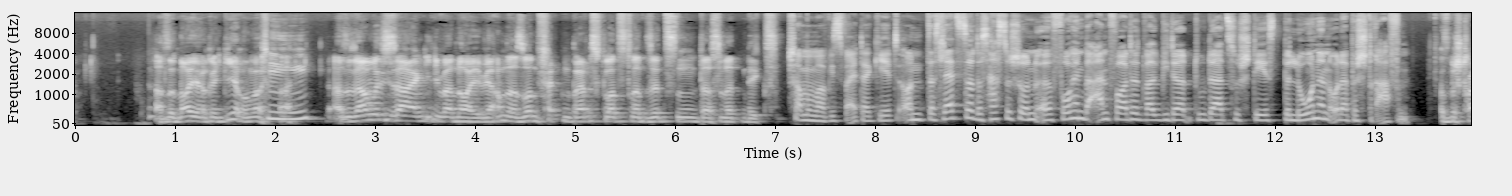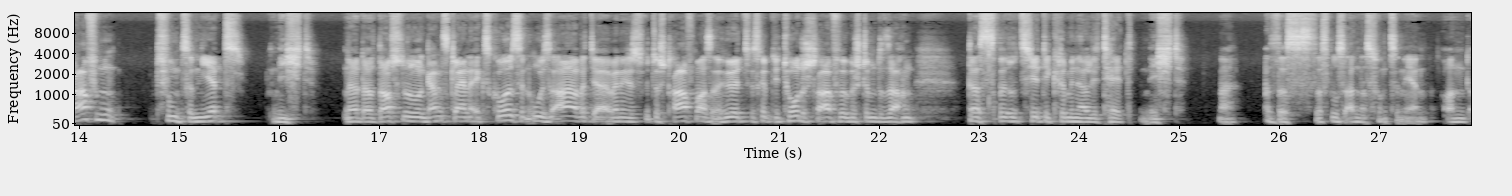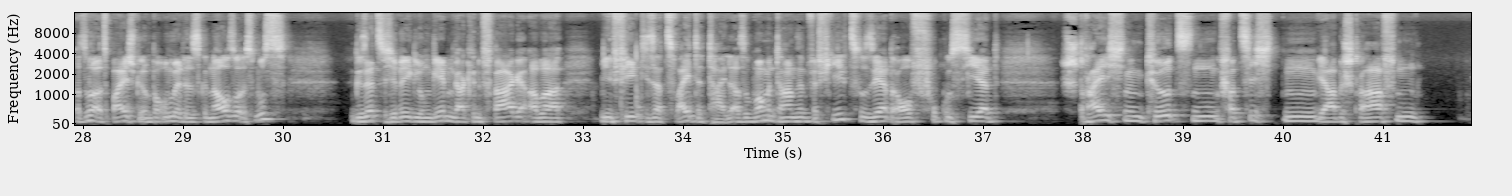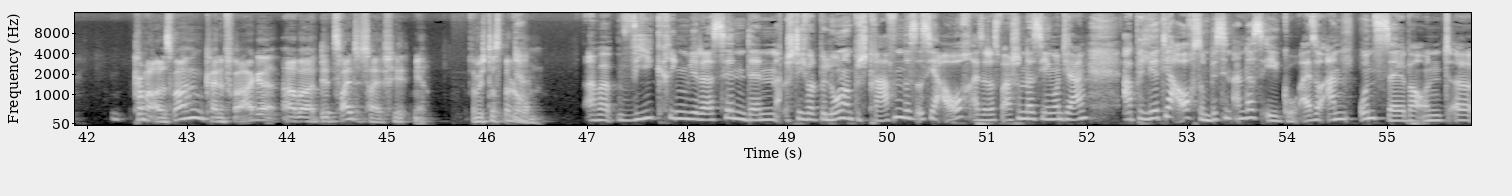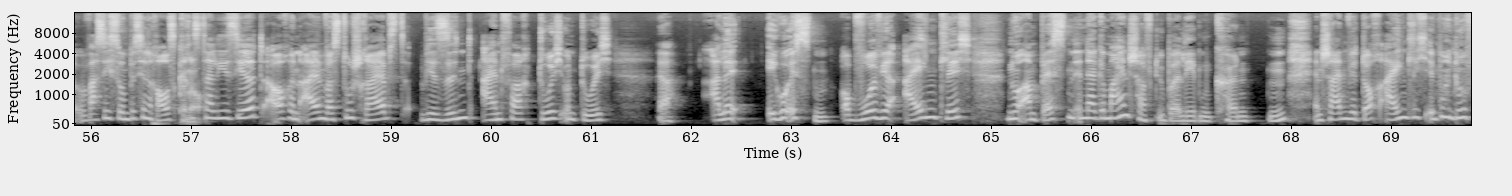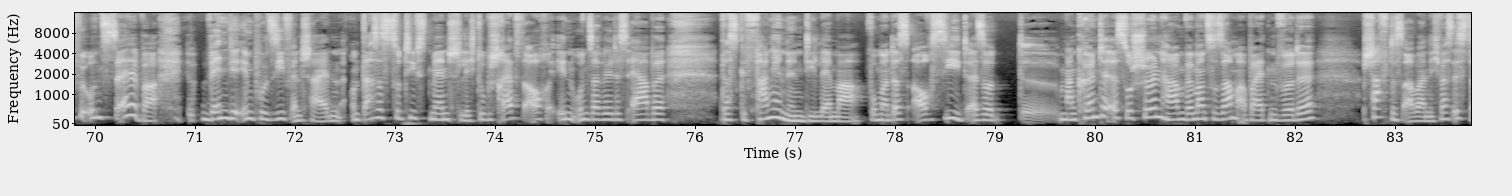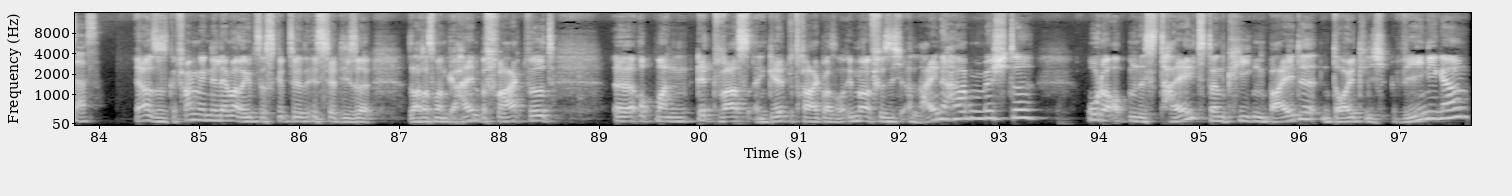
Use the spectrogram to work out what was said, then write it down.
Also neue Regierung. Mhm. Also da muss ich sagen, lieber neu. Wir haben da so einen fetten Bremsklotz drin sitzen, das wird nix. Schauen wir mal, wie es weitergeht. Und das Letzte, das hast du schon äh, vorhin beantwortet, weil wieder du dazu stehst, belohnen oder bestrafen? Also bestrafen funktioniert nicht. Ne, da darfst du nur ein ganz kleiner Exkurs. In den USA wird ja, wenn das, wird das Strafmaß erhöht, es gibt die Todesstrafe für bestimmte Sachen. Das reduziert die Kriminalität nicht. Ne? Also das, das muss anders funktionieren. Und also als Beispiel, und bei Umwelt ist es genauso, es muss gesetzliche Regelungen geben, gar keine Frage, aber mir fehlt dieser zweite Teil. Also momentan sind wir viel zu sehr darauf fokussiert, streichen, kürzen, verzichten, ja, bestrafen. Kann man alles machen, keine Frage, aber der zweite Teil fehlt mir. Da ich das belohnen. Ja. Aber wie kriegen wir das hin? Denn Stichwort belohnen und bestrafen, das ist ja auch, also das war schon das Yin und Yang, appelliert ja auch so ein bisschen an das Ego, also an uns selber. Und äh, was sich so ein bisschen rauskristallisiert, genau. auch in allem, was du schreibst, wir sind einfach durch und durch, ja, alle Egoisten, obwohl wir eigentlich nur am besten in der Gemeinschaft überleben könnten, entscheiden wir doch eigentlich immer nur für uns selber, wenn wir impulsiv entscheiden. Und das ist zutiefst menschlich. Du beschreibst auch in unser wildes Erbe das Gefangenendilemma, wo man das auch sieht. Also man könnte es so schön haben, wenn man zusammenarbeiten würde, schafft es aber nicht. Was ist das? Ja, also das Gefangenendilemma, da gibt es, es gibt, ist ja diese Sache, dass man geheim befragt wird äh, ob man etwas, ein Geldbetrag, was auch immer, für sich alleine haben möchte oder ob man es teilt, dann kriegen beide deutlich weniger.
